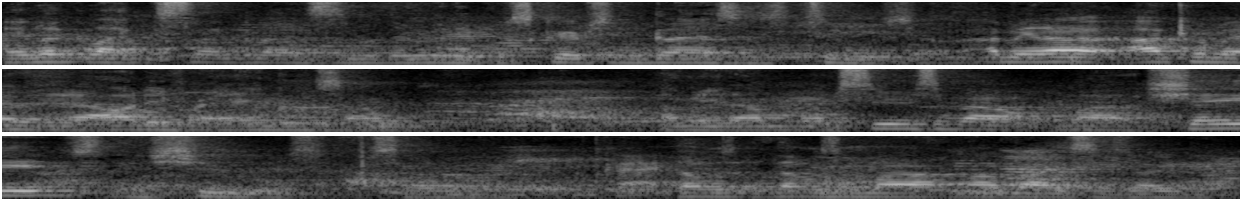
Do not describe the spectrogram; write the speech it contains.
They look like sunglasses, but they're really prescription glasses too. So I mean, I, I come at it at all different angles. I'm, I mean, I'm, I'm serious about my shades and shoes. So Okay. those those are my, my vices right there.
